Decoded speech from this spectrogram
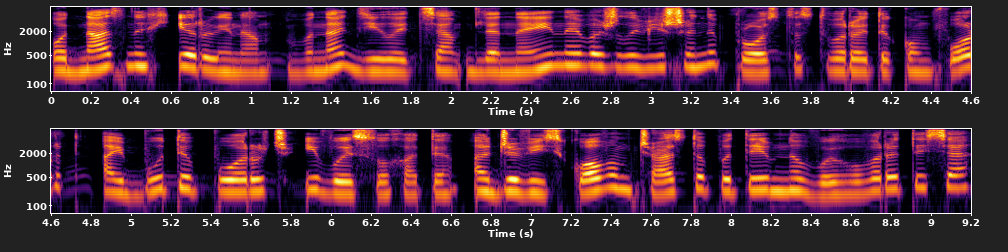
Одна з них Ірина. Вона ділиться. Для неї найважливіше не просто створити комфорт, а й бути поруч і вислухати. Адже військовим часто потрібно виговоритися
